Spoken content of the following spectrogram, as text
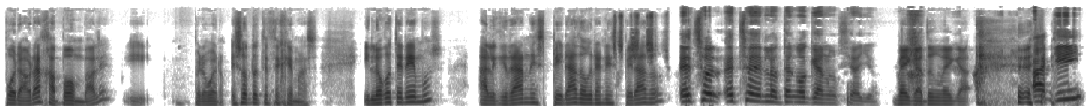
Por ahora en Japón, ¿vale? Y, pero bueno, es otro TCG más. Y luego tenemos al gran esperado, gran esperado. Esto, este lo tengo que anunciar yo. Venga, tú, venga. Aquí,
